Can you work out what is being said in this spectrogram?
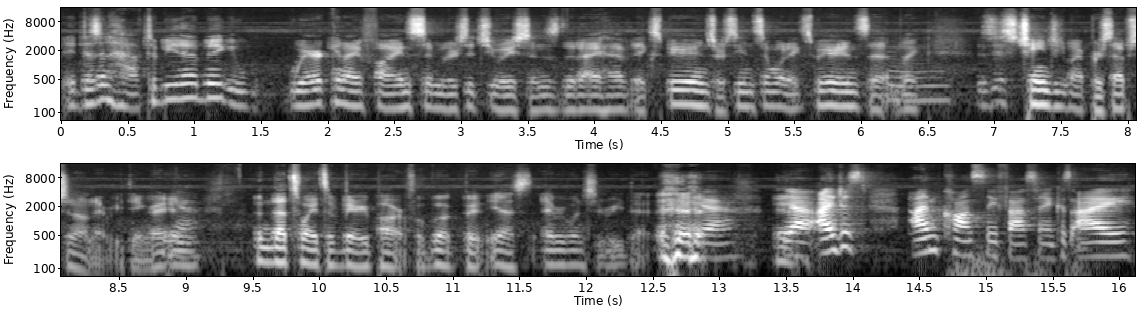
it doesn't have to be that big. Where can I find similar situations that I have experienced or seen someone experience that like is just changing my perception on everything, right? And and that's why it's a very powerful book. But yes, everyone should read that. yeah. yeah. I just, I'm constantly fascinated because I,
